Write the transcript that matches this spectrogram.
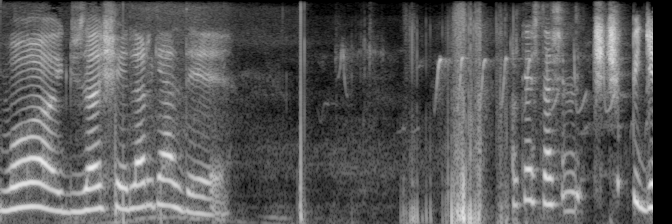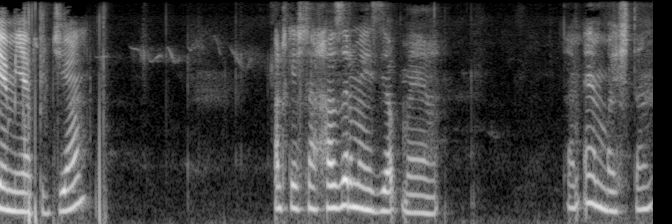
Vay güzel şeyler geldi. Arkadaşlar şimdi küçük bir gemi yapacağım. Arkadaşlar hazır mıyız yapmaya? Tamam en baştan.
